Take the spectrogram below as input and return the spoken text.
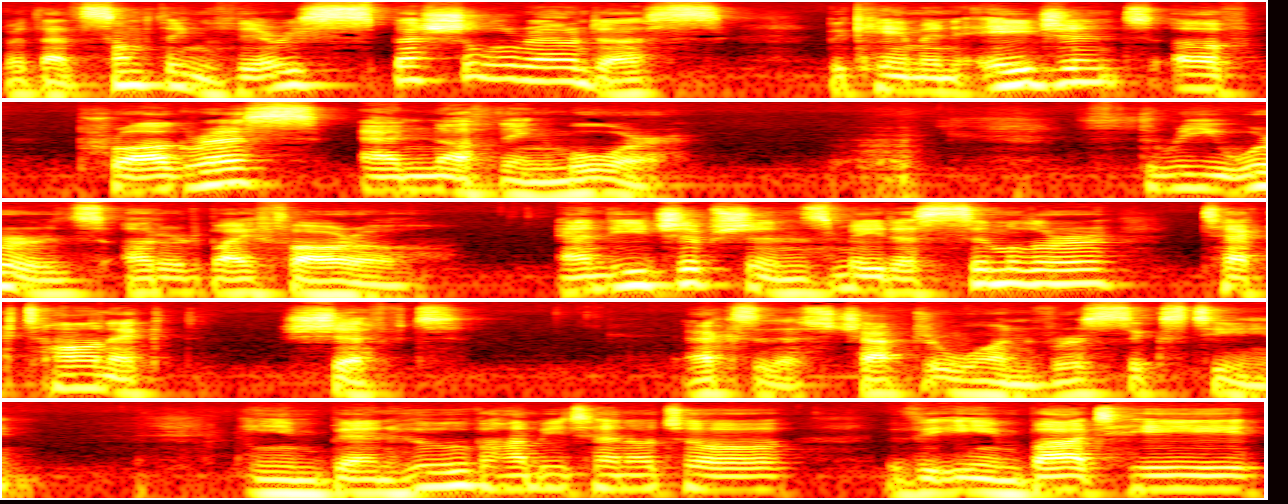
but that something very special around us became an agent of progress and nothing more. Three words uttered by Pharaoh, and the Egyptians made a similar tectonic shift. Exodus chapter 1, verse 16. Im benhu v'hamitenoto v'im bat hi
